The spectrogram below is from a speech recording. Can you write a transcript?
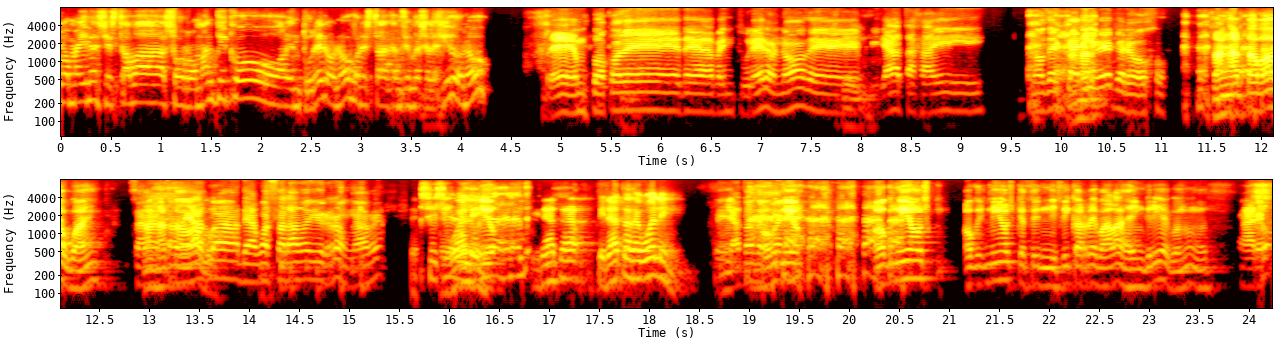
Carlos Maiden, si estabas o romántico o aventurero, ¿no? Con esta canción que has elegido, ¿no? un poco de, de aventureros, ¿no? De piratas ahí, no del Caribe, pero. Se han hartado agua, ¿eh? Se han hartado de agua, de agua salada y ron, ¿sabes? Sí, sí. Pirata, pirata, de Welling. Piratas de Welling. Ognios, ognios, que significa rebalaje en griego, ¿no? Claro.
